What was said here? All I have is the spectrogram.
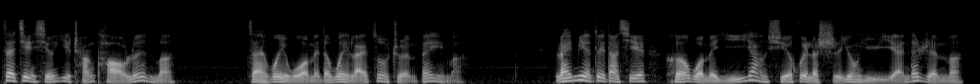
在进行一场讨论吗？在为我们的未来做准备吗？来面对那些和我们一样学会了使用语言的人吗？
